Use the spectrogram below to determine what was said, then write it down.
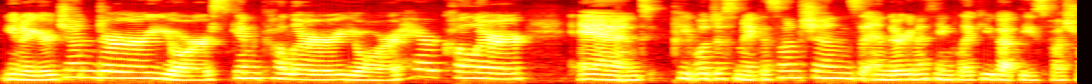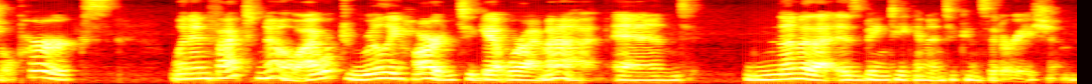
you know, your gender, your skin color, your hair color. And people just make assumptions and they're going to think like you got these special perks. When in fact, no, I worked really hard to get where I'm at. And none of that is being taken into consideration.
